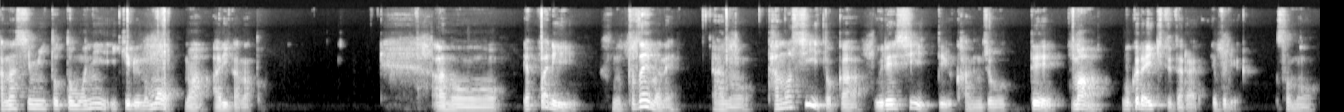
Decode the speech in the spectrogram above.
悲しみとともに生きるのも、まあ、ありかなと。あの、やっぱり、その、例えばね、あの、楽しいとか嬉しいっていう感情って、まあ、僕ら生きてたら、やっぱり、その、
